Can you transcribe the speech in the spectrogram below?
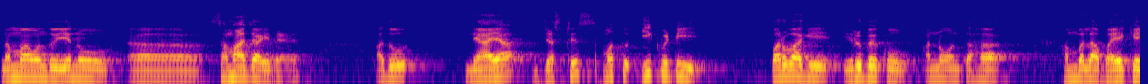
ನಮ್ಮ ಒಂದು ಏನು ಸಮಾಜ ಇದೆ, ಅದು ನ್ಯಾಯ ಜಸ್ಟಿಸ್ ಮತ್ತು ಈಕ್ವಿಟಿ ಪರವಾಗಿ ಇರಬೇಕು ಅನ್ನುವಂತಹ ಹಂಬಲ, ಬಯಕೆ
